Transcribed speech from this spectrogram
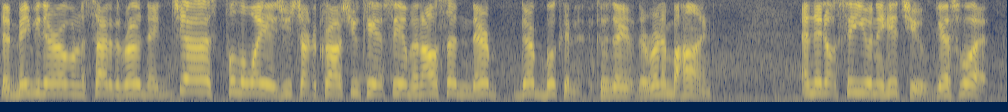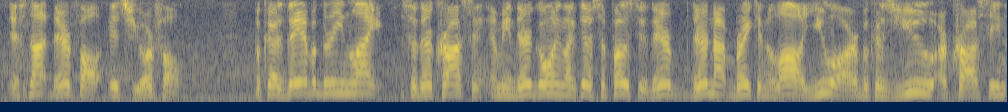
That maybe they're over on the side of the road and they just pull away as you start to cross, you can't see them and all of a sudden they're they're booking it because they, they're running behind. And they don't see you and they hit you. Guess what? It's not their fault, it's your fault. Because they have a green light, so they're crossing. I mean, they're going like they're supposed to. They're they're not breaking the law. You are because you are crossing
